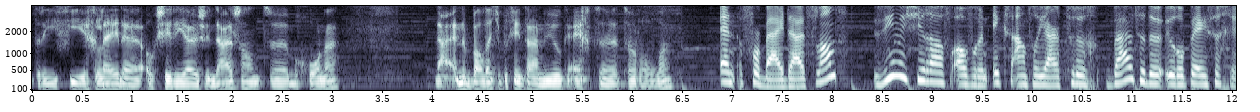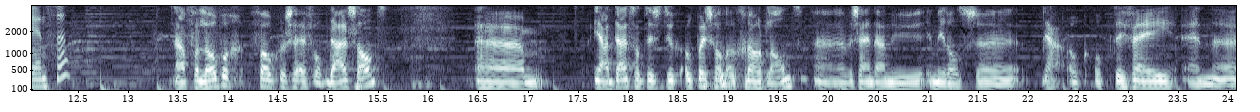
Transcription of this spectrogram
drie, vier geleden ook serieus in Duitsland begonnen. Nou, en het balletje begint daar nu ook echt te rollen. En voorbij Duitsland zien we giraf over een x aantal jaar terug buiten de Europese grenzen? Nou, voorlopig focussen we even op Duitsland. Um, ja, Duitsland is natuurlijk ook best wel een groot land. Uh, we zijn daar nu inmiddels uh, ja, ook op tv. En, uh,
